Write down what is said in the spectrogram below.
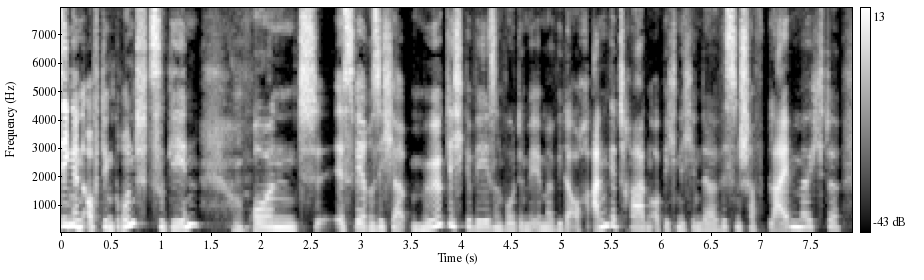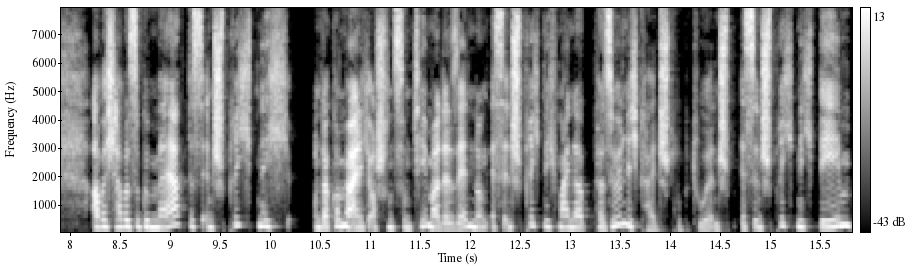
Dingen auf den Grund zu gehen. Mhm. Und es wäre sicher möglich gewesen, wurde mir immer wieder auch angetragen, ob ich nicht in der Wissenschaft bleiben möchte. Aber ich habe so gemerkt, es entspricht nicht und da kommen wir eigentlich auch schon zum Thema der Sendung, es entspricht nicht meiner Persönlichkeitsstruktur. Es entspricht nicht dem,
